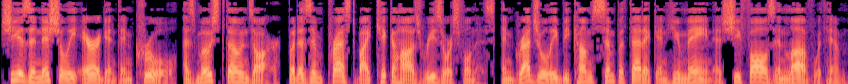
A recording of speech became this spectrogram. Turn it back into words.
She is initially arrogant and cruel, as most Thoans are, but is impressed by Kikaha's resourcefulness, and gradually becomes sympathetic and humane as she falls in love with him.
